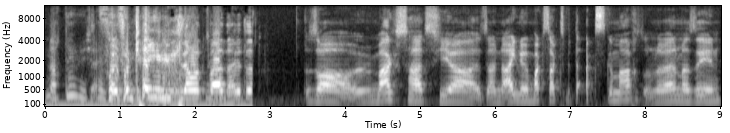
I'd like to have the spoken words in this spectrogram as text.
Nachdem ich ein Voll von Kenge geklaut, Mann, Alter. So, Max hat hier seine eigene Max-Axt mit der Axt gemacht und wir werden mal sehen.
